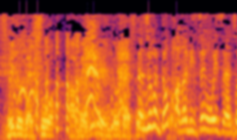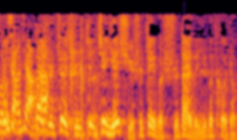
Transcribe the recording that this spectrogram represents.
谁都在说 啊，每一个人都在说。那如果都跑到你这个位置来做，你想想。但是这是这这也许是这个时代的一个特征。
